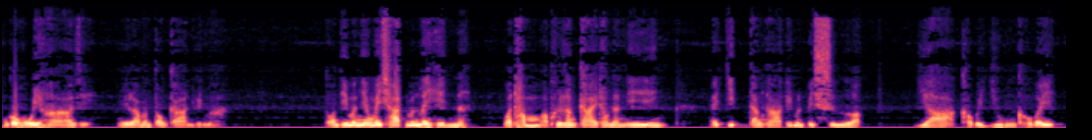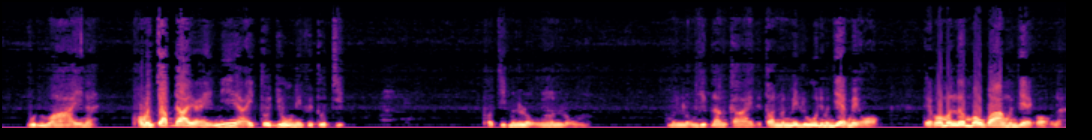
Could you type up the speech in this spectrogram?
มันก็โหยหาสิ เวลามันต้องการขึ้นมา ตอนที่มันยังไม่ชัดมันไม่เห็นนะว่าทำเอาเพื่อร่างกายเท่านั้นเองไอ้จิตต่างหากที่มันไปเสือก อยากเข้าไปยุ่งเข้าไปวุ่นวายนะพอมันจับได้ไอ้นี่ไอ้ตัวยุ่งนี่คือตัวจิต พอจิตมันหลงมันหลง มันหลงยึดร่างกาย แต่ตอนมันไม่รู้เนี่ยมันแยกไม่ออก แต่พอมันเริ่มเบาบางมันแยกออกนะ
